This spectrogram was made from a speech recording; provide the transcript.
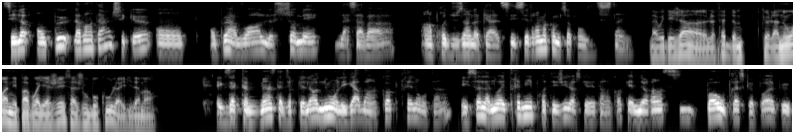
c'est là, on peut, l'avantage, c'est qu'on on peut avoir le sommet de la saveur en produisant local. C'est vraiment comme ça qu'on se distingue. Ben oui, déjà, le fait de, que la noix n'ait pas voyagé, ça joue beaucoup, là, évidemment. Exactement, c'est-à-dire que là, nous, on les garde en coque très longtemps. Et ça, la noix est très bien protégée lorsqu'elle est en coque. Elle ne rancit pas ou presque pas. Mhm.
